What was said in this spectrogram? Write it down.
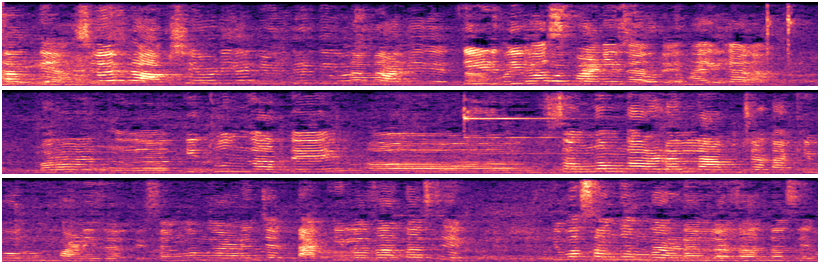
सध्या. सर राक्षेवाडीला दीड दीड दिवस पाणी देतात. दीड म्हणजे दिवस कोणत्या पाणी जाते. ऐका ना. बरं तिथून जाते अं, संगम गार्डनला आमच्या टाकीवरून पाणी जाते. संगम गार्डनच्या टाकीला जात असेल किंवा संगम गार्डनला जात असेल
